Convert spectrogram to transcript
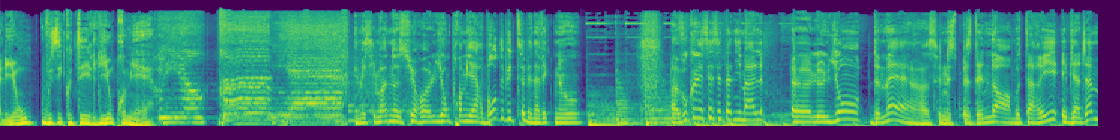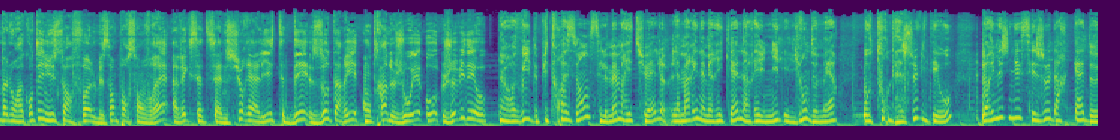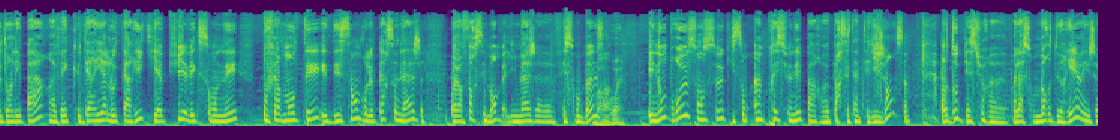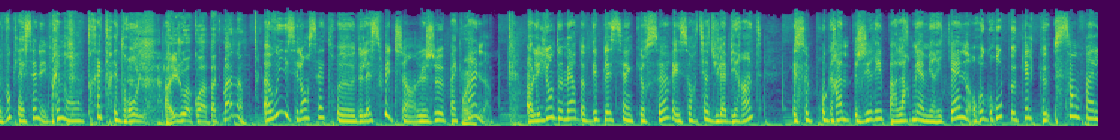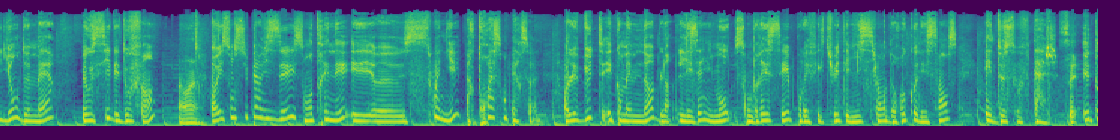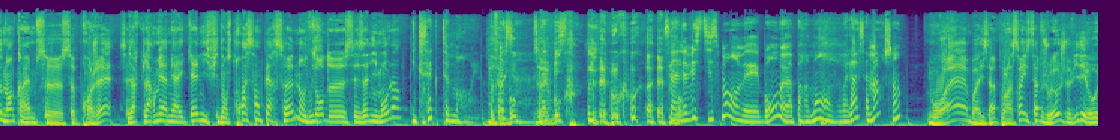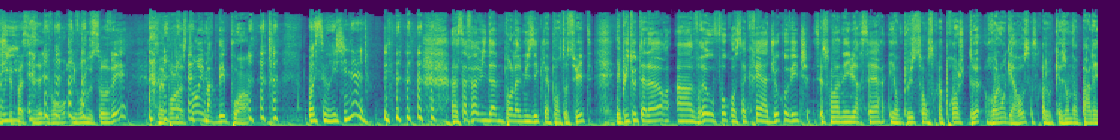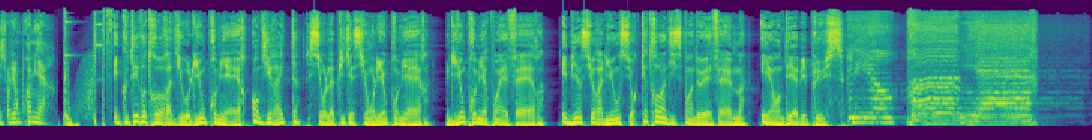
À Lyon, vous écoutez Lyon Première. Aimé Simone sur euh, Lyon Première. Bon début de semaine avec nous. Euh, Vous connaissez cet animal Euh, le lion de mer, c'est une espèce d'énorme otarie. Eh bien, Jam va nous raconter une histoire folle, mais 100% vraie, avec cette scène surréaliste des otaries en train de jouer aux jeux vidéo. Alors oui, depuis trois ans, c'est le même rituel. La marine américaine a réuni les lions de mer autour d'un jeu vidéo. Alors imaginez ces jeux d'arcade dans les bars, avec derrière l'otarie qui appuie avec son nez pour faire monter et descendre le personnage. Bon, alors forcément, bah, l'image euh, fait son buzz. Bah ouais. Et nombreux sont ceux qui sont impressionnés par, euh, par cette intelligence. Alors d'autres, bien sûr, euh, voilà, sont morts de rire. Et j'avoue que la scène est vraiment très très drôle. Ah, il joue à quoi À Pac-Man? Ah oui, c'est l'ancêtre euh, de la Switch, hein, le jeu Pac-Man. Alors les lions de mer doivent déplacer un curseur et sortir du labyrinthe. Et ce programme géré par l'armée américaine regroupe quelques 120 lions de mer, mais aussi des dauphins. Ah ouais. Alors, ils sont supervisés, ils sont entraînés et euh, soignés par 300 personnes. Alors, le but est quand même noble. Les animaux sont dressés pour effectuer des missions de reconnaissance et de sauvetage. C'est étonnant quand même ce, ce projet. C'est-à-dire que l'armée américaine, il finance 300 personnes autour de ces animaux-là. Exactement. ouais. Ça fait, beau- ça fait beaucoup. Oui. Ça fait beaucoup. C'est un investissement, mais bon, euh, apparemment, voilà, ça marche. Hein. Ouais, bah, ils pour l'instant, ils savent jouer aux jeux vidéo. Je Oui. sais pas s'ils vont, ils vont nous sauver, mais pour l'instant, ils marquent des points. Ouais, c'est original. Un Safa Vidane pour la musique, là, pour tout de suite. Et puis tout à l'heure, un vrai ou faux consacré à Djokovic. C'est son anniversaire. Et en plus, on se rapproche de Roland Garros. Ça sera l'occasion d'en parler sur Lyon Première. Écoutez votre radio Lyon Première en direct sur l'application Lyon Première, lyonpremière.fr et bien sûr à Lyon sur 90.2 FM et en DAB+. Lyon Yeah.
